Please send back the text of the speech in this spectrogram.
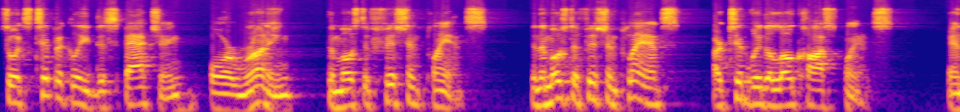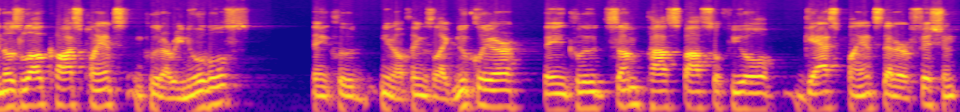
So it's typically dispatching or running the most efficient plants. And the most efficient plants are typically the low cost plants. And those low cost plants include our renewables, they include, you know, things like nuclear. They include some fossil fuel gas plants that are efficient.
